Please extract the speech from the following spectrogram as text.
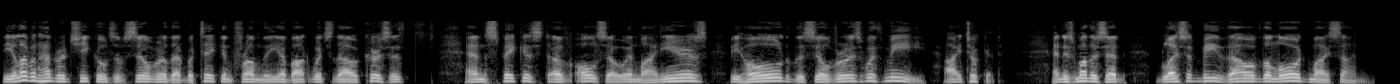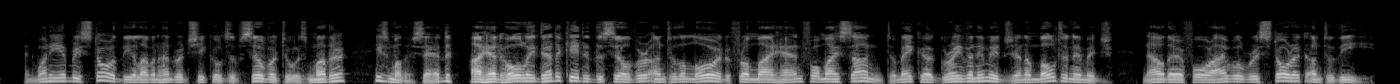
The eleven hundred shekels of silver that were taken from thee, about which thou cursedst, and spakest of also in mine ears, behold, the silver is with me, I took it. And his mother said, Blessed be thou of the Lord, my son. And when he had restored the eleven hundred shekels of silver to his mother, his mother said, I had wholly dedicated the silver unto the Lord from my hand for my son, to make a graven image and a molten image. Now therefore I will restore it unto thee.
